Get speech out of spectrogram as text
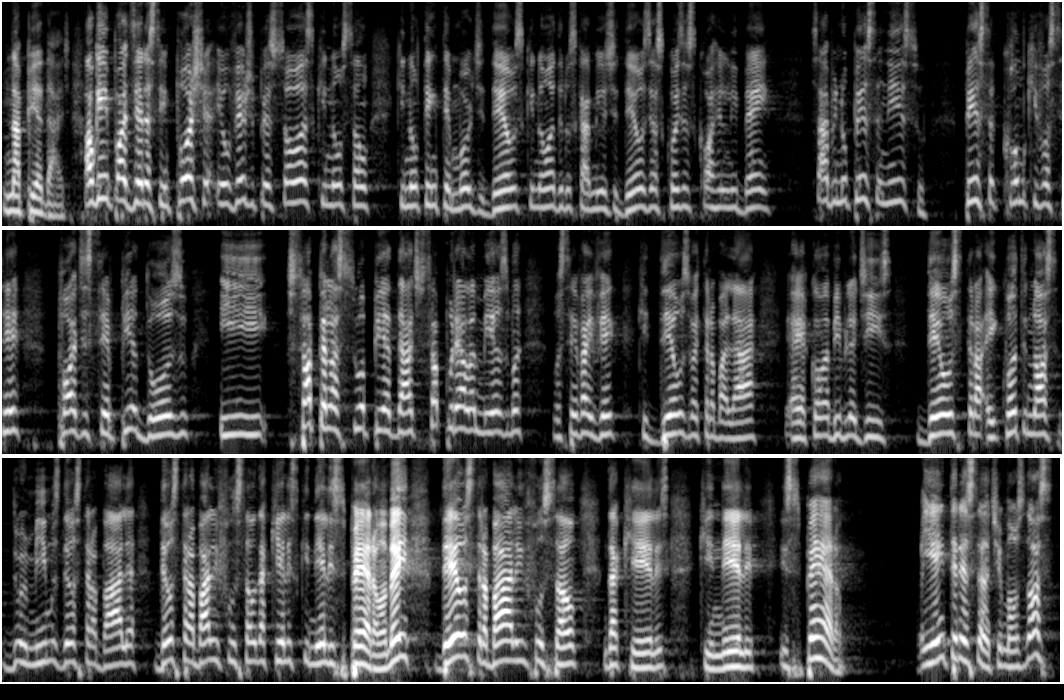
na piedade. Alguém pode dizer assim: "Poxa, eu vejo pessoas que não são, que não têm temor de Deus, que não andam nos caminhos de Deus e as coisas correm-lhe bem". Sabe, não pensa nisso. Pensa como que você pode ser piedoso e só pela sua piedade, só por ela mesma, você vai ver que Deus vai trabalhar, é, como a Bíblia diz, Deus enquanto nós dormimos, Deus trabalha, Deus trabalha em função daqueles que nele esperam, amém? Deus trabalha em função daqueles que nele esperam. E é interessante, irmãos, nós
